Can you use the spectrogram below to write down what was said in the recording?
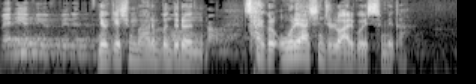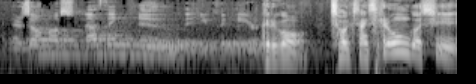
Many of you have been in the 여기 계신 많은 분들은 사역을 오래 하신 줄로 알고 있습니다. 그리고 저 이상 새로운 것이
